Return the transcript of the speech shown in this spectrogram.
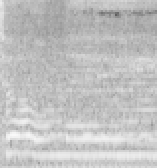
told me.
